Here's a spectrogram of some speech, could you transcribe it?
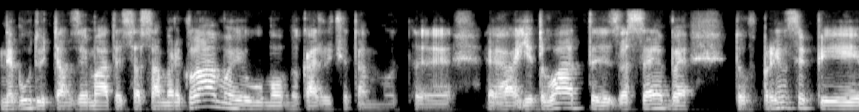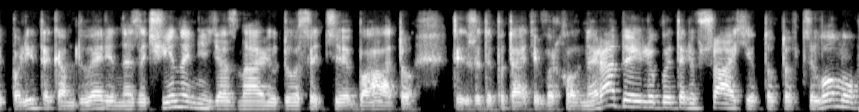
не будуть там займатися саме рекламою, умовно кажучи, там от е, е, агітувати за себе, то в принципі політикам двері не зачинені. Я знаю досить багато тих же депутатів Верховної Ради, любителів шахів. Тобто, в цілому,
